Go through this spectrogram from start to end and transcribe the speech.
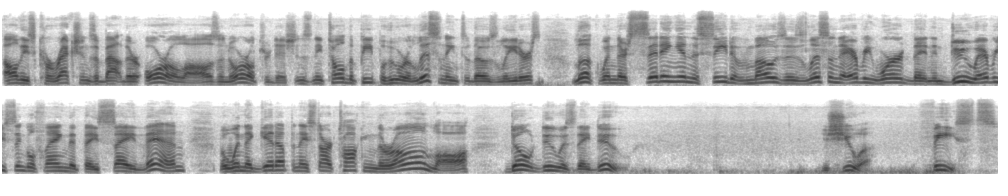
all these corrections about their oral laws and oral traditions. And he told the people who were listening to those leaders, look, when they're sitting in the seat of Moses, listen to every word they, and do every single thing that they say then. But when they get up and they start talking their own law, don't do as they do. Yeshua, feasts,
